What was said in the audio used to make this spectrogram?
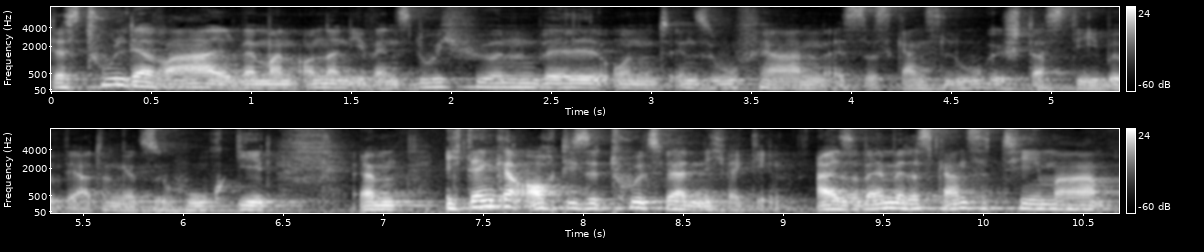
das Tool der Wahl, wenn man Online-Events durchführen will. Und insofern ist es ganz logisch, dass die Bewertung jetzt so hoch geht. Ähm, ich denke auch, diese Tools werden nicht weggehen. Also wenn wir das ganze Thema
